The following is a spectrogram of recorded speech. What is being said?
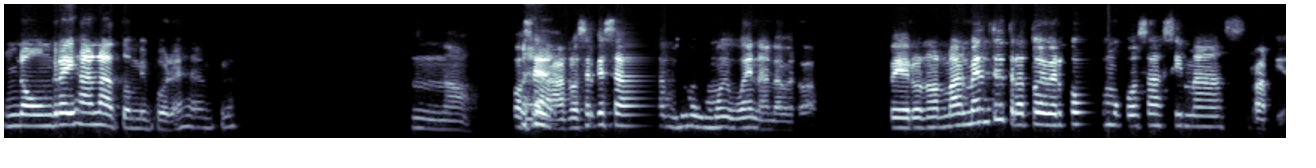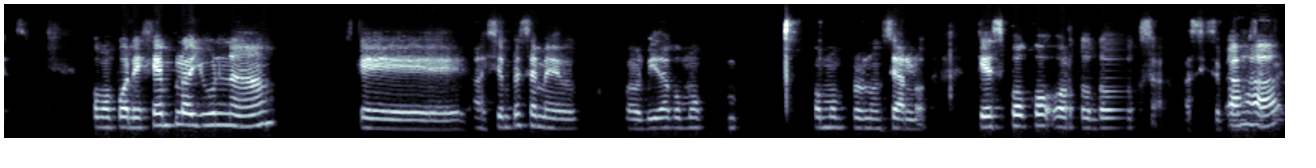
No, un Grey's Anatomy, por ejemplo. No. O sea, a no ser que sea muy, muy buena, la verdad. pero normalmente trato de ver como cosas así más rápidas. Como por ejemplo hay una que ay, siempre se me olvida cómo, cómo pronunciarlo, que es poco ortodoxa, así se pronuncia.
